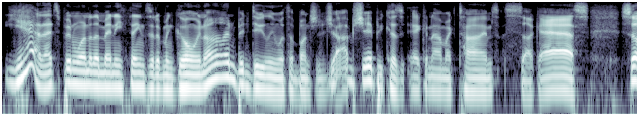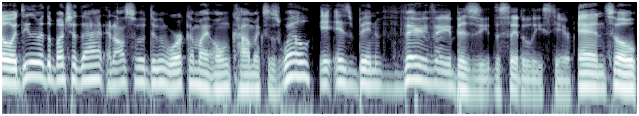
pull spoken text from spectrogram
yeah, that's been one of the many things that have been going on. Been dealing with a bunch of job shit because economic times suck ass. So uh, dealing with a bunch of that and also doing work on my own comics as well. It has been very, very busy to say the least here. And so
